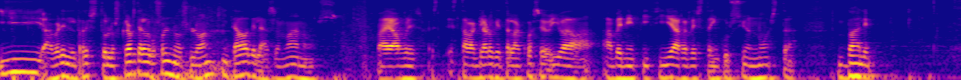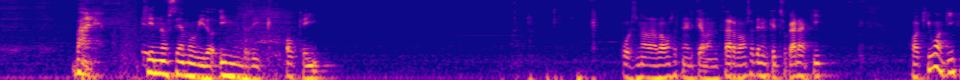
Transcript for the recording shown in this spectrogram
y a ver el resto. Los clavos del Albosol nos lo han quitado de las manos. Vale, hombre, estaba claro que Talacua se iba a beneficiar de esta incursión nuestra. Vale. Vale. ¿Quién no se ha movido? Imrik. Ok. Pues nada, vamos a tener que avanzar. Vamos a tener que chocar aquí. O aquí o aquí.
